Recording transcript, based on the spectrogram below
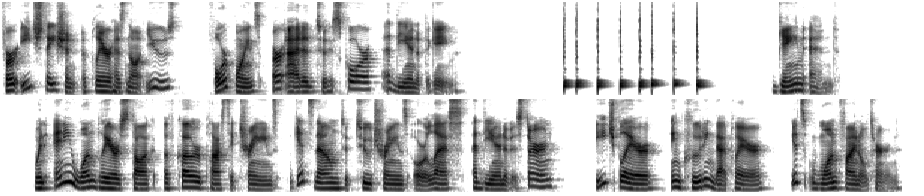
for each station a player has not used, 4 points are added to his score at the end of the game. Game End When any one player's stock of colored plastic trains gets down to two trains or less at the end of his turn, each player, including that player, gets one final turn.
